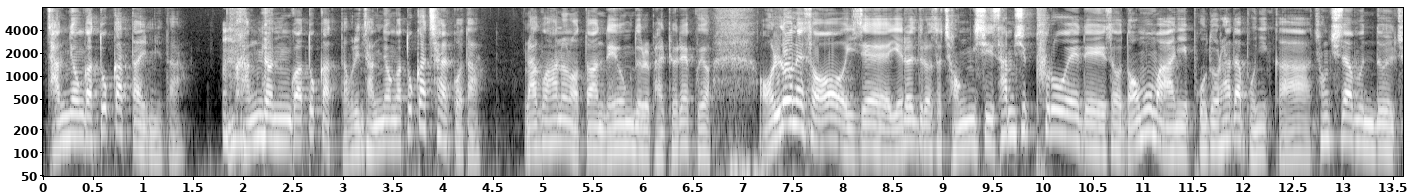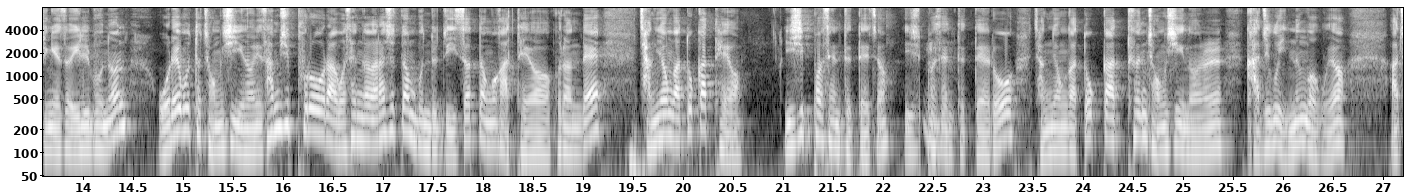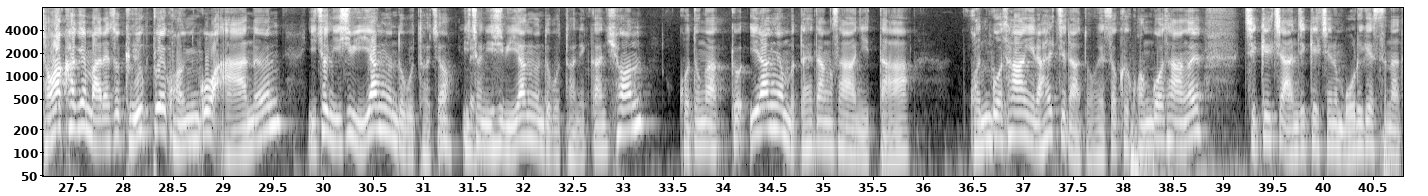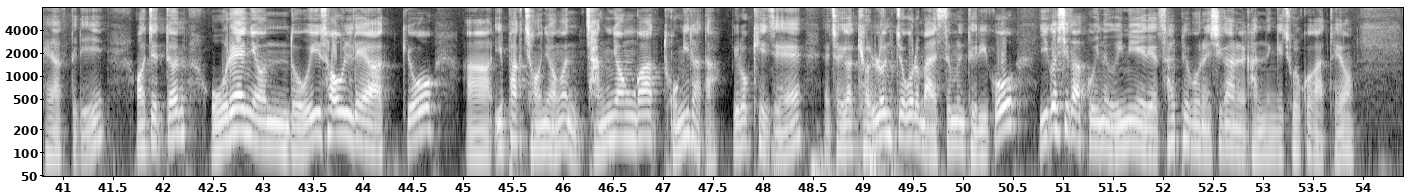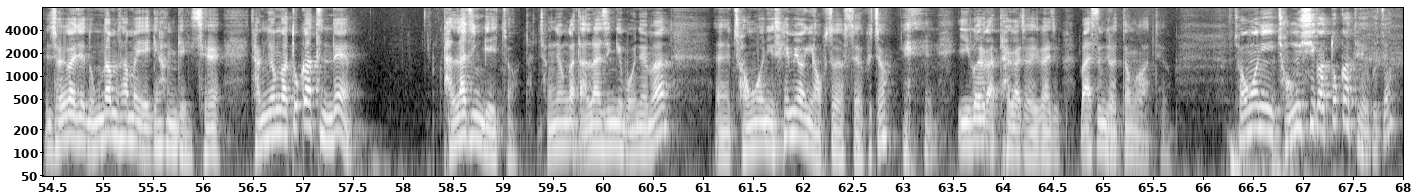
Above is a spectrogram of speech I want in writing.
작년과 똑같다입니다. 작년과 똑같다. 우린 작년과 똑같이 할 거다. 라고 하는 어떠한 내용들을 발표를 했고요. 언론에서 이제 예를 들어서 정시 30%에 대해서 너무 많이 보도를 하다 보니까 청취자분들 중에서 일부는 올해부터 정시 인원이 30%라고 생각을 하셨던 분들도 있었던 것 같아요. 그런데 작년과 똑같아요. 20%대죠. 20%대로 작년과 똑같은 정시 인원을 가지고 있는 거고요. 아, 정확하게 말해서 교육부의 권고안은 2022학년도부터죠. 2022학년도부터니까 현 고등학교 1학년부터 해당 사안이 있다. 권고 사항이라 할지라도 그래서 그 권고 사항을 지킬지 안 지킬지는 모르겠으나 대학들이 어쨌든 올해 년도의 서울대학교 아, 입학 전형은 작년과 동일하다 이렇게 이제 저희가 결론적으로 말씀을 드리고 이것이 갖고 있는 의미에 대해서 살펴보는 시간을 갖는 게 좋을 것 같아요. 저희가 이제 농담 삼아 얘기한 게 이제 작년과 똑같은데 달라진 게 있죠. 작년과 달라진 게 뭐냐면 에, 정원이 세명이 없어졌어요. 그죠? 이걸 갖다가 저희가 지금 말씀드렸던 것 같아요. 정원이 정시가 똑같아요. 그죠?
